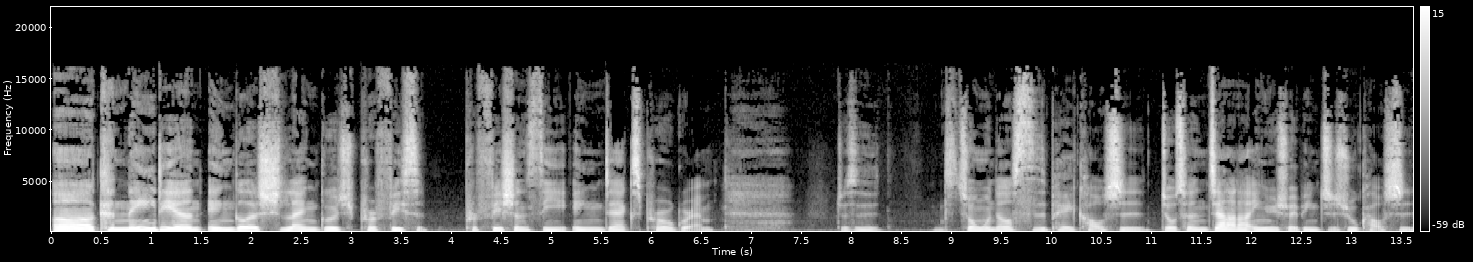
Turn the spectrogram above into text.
呃、Canadian English Language Proficiency Index Program，就是中文叫做思培考试，就称加拿大英语水平指数考试，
